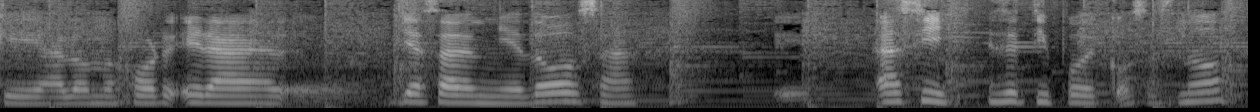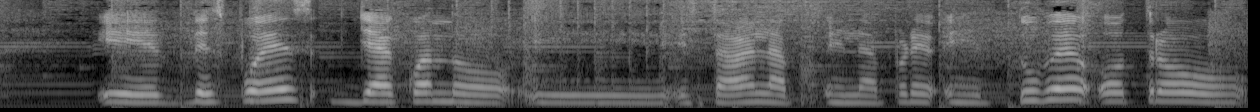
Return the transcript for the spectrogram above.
que a lo mejor era, ya saben, miedosa. Eh, así, ese tipo de cosas, ¿no? Eh, después, ya cuando eh, estaba en la, en la eh, tuve otro,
